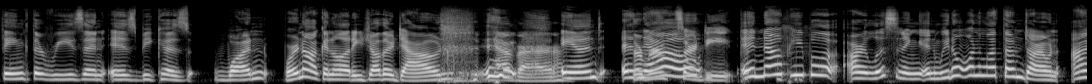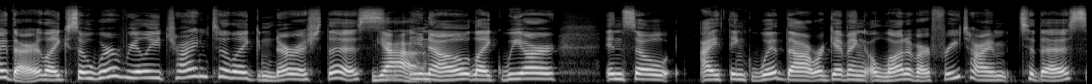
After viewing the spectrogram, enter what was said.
think the reason is because one we're not going to let each other down Never. and and The now roots are deep. and now people are listening and we don't want to let them down either like so we're really trying to like nourish this Yeah. you know like we are and so I think with that, we're giving a lot of our free time to this,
